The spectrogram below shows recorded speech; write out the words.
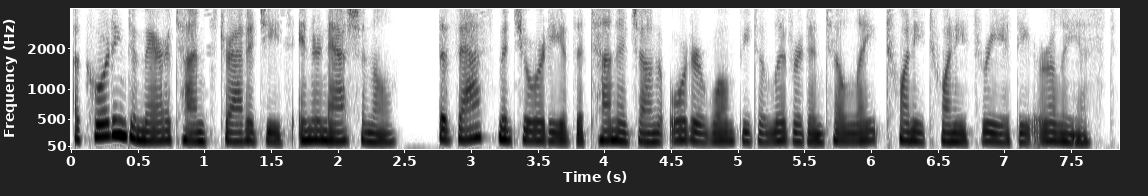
according to Maritime Strategies International, the vast majority of the tonnage on order won't be delivered until late 2023 at the earliest.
